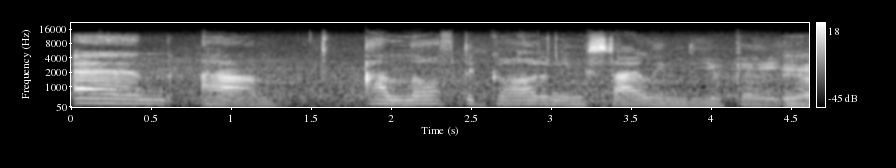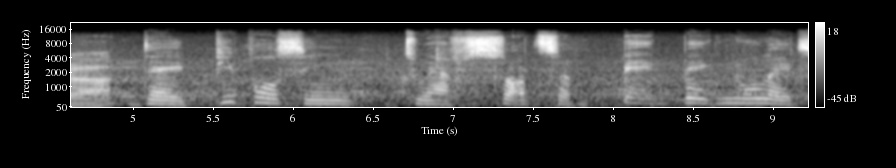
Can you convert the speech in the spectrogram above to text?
and um, I love the gardening style in the UK. yeah. They people seem to have such a big, big knowledge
